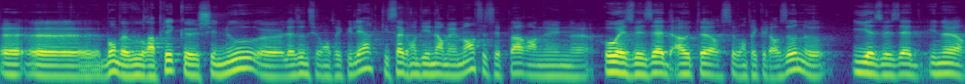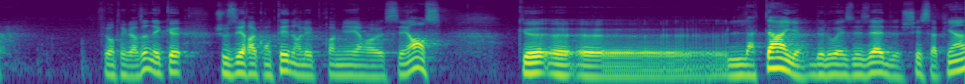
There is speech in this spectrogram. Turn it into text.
euh, euh, bon, ben, vous vous rappelez que chez nous, euh, la zone subventriculaire, qui s'agrandit énormément, se sépare en une OSVZ, Outer Subventricular Zone, ISVZ, Inner Subventricular Zone, et que je vous ai raconté dans les premières séances que la taille de l'OSVZ chez Sapiens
